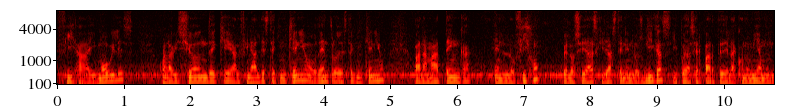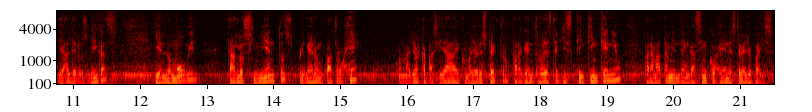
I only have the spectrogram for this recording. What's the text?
fija y móviles, con la visión de que al final de este quinquenio o dentro de este quinquenio, Panamá tenga en lo fijo velocidades que ya estén en los gigas y pueda ser parte de la economía mundial de los gigas. Y en lo móvil, dar los cimientos, primero en 4G, con mayor capacidad y con mayor espectro, para que dentro de este quinquenio Panamá también tenga 5G en este bello país.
